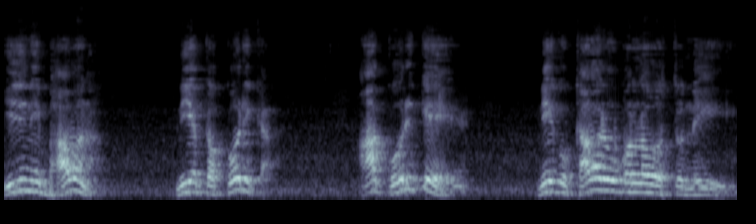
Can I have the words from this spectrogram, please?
ఇది నీ భావన నీ యొక్క కోరిక. ఆ కోరికే నీకు కళ రూపంలో వస్తుంది.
